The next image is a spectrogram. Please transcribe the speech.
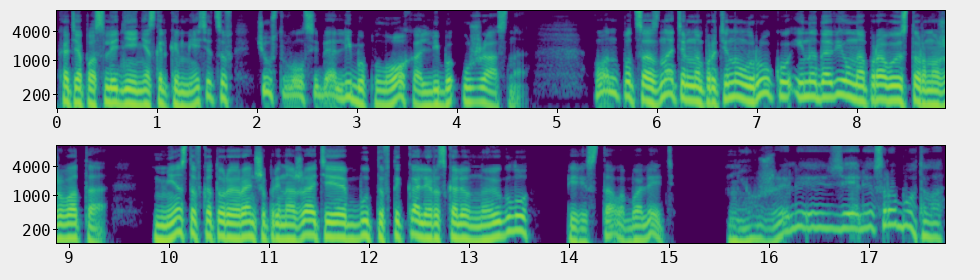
хотя последние несколько месяцев чувствовал себя либо плохо, либо ужасно. Он подсознательно протянул руку и надавил на правую сторону живота. Место, в которое раньше при нажатии будто втыкали раскаленную иглу, перестало болеть. «Неужели зелье сработало?»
